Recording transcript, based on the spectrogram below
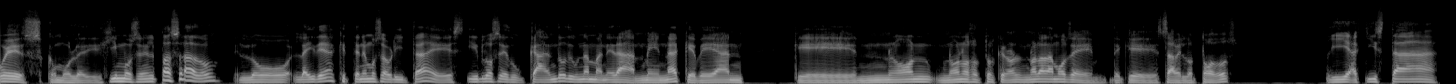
pues como le dijimos en el pasado, lo, la idea que tenemos ahorita es irlos educando de una manera amena, que vean que no, no nosotros, que no, la damos de, de que lo todos. Y aquí está,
